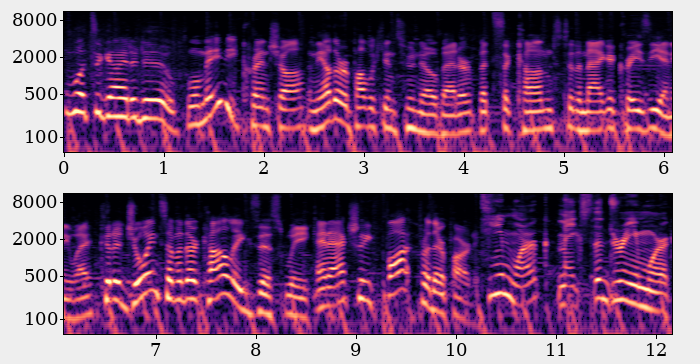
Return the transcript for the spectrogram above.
What's a guy to do? Well, maybe Crenshaw and the other Republicans who know better, but succumbed to the MAGA crazy anyway, could have joined some of their colleagues this week and actually fought for their party. Teamwork makes the dream work.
